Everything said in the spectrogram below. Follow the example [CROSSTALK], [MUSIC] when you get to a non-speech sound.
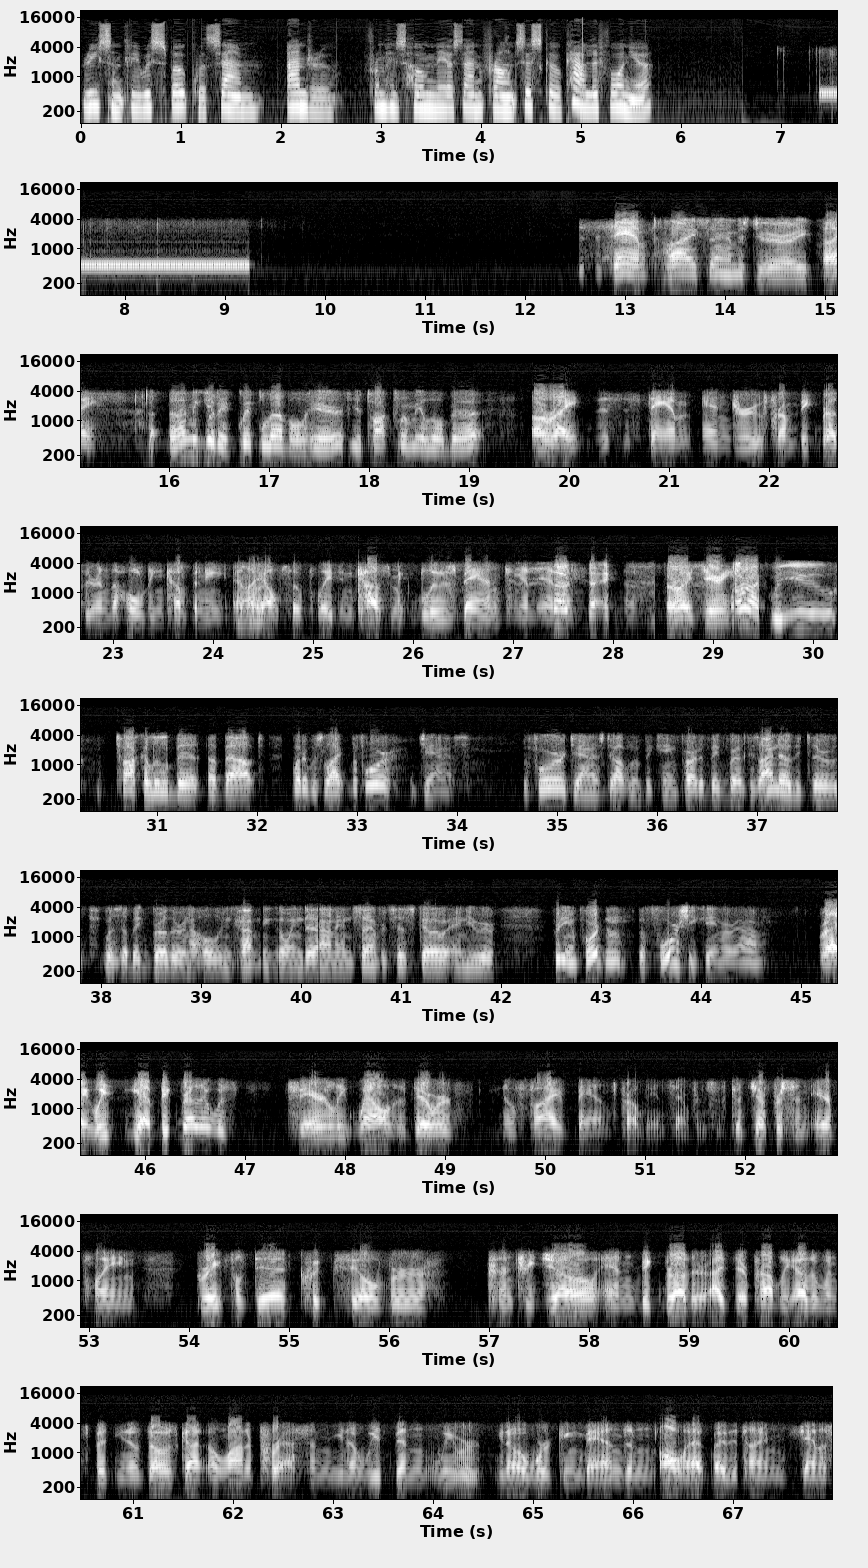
Recently we spoke with Sam Andrew from his home near San Francisco, California. This is Sam. Hi, Sam. It's Jerry. Hi. Uh, let me get a quick level here. If you talk for me a little bit. All right. This is Sam Andrew from Big Brother and the Holding Company, and All right. I also played in Cosmic Blues Band. And, and I'm- [LAUGHS] Okay. All right, Jerry. All right. Will you talk a little bit about what it was like before Janis? Before Janis Joplin became part of Big Brother, because I know that there was a Big Brother and a holding company going down in San Francisco, and you were pretty important before she came around. Right. We yeah, Big Brother was fairly well. There were you know five bands probably in San Francisco: Jefferson Airplane, Grateful Dead, Quicksilver, Country Joe, and Big Brother. I, there are probably other ones, but you know those got a lot of press, and you know we'd been we were you know a working band and all that by the time Janis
